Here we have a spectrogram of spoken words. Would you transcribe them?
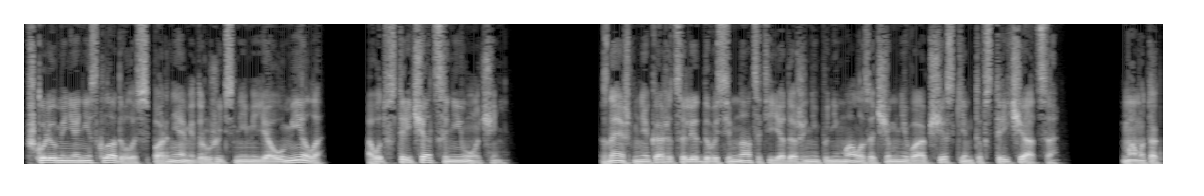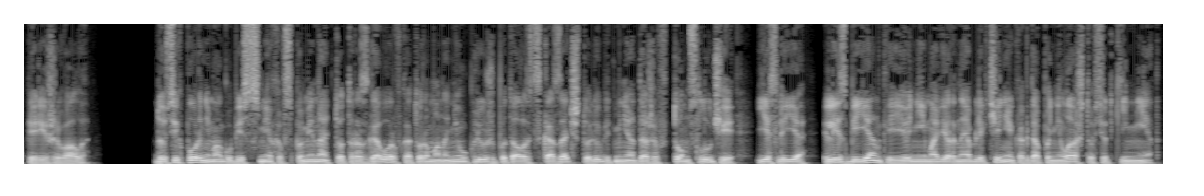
В школе у меня не складывалось с парнями, дружить с ними я умела, а вот встречаться не очень. Знаешь, мне кажется, лет до 18 я даже не понимала, зачем мне вообще с кем-то встречаться. Мама так переживала. До сих пор не могу без смеха вспоминать тот разговор, в котором она неуклюже пыталась сказать, что любит меня даже в том случае, если я лесбиянка, ее неимоверное облегчение, когда поняла, что все-таки нет.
